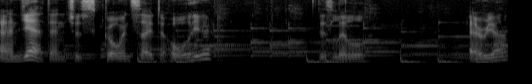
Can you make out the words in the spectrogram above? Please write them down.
And yeah then just go inside the hole here this little area.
